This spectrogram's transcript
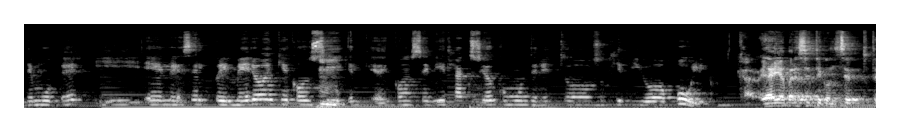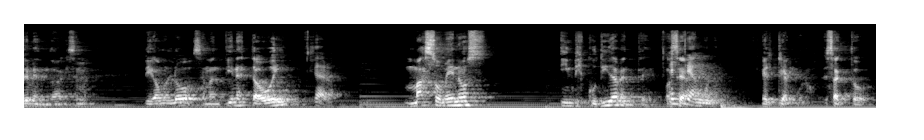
de Mutter y él es el primero en que consigue mm. en concebir la acción como un derecho subjetivo público. Claro, y ahí aparece este concepto tremendo, ¿eh? que se, digámoslo, se mantiene hasta hoy. Claro. Más o menos indiscutidamente. el triángulo. El triángulo, exacto.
